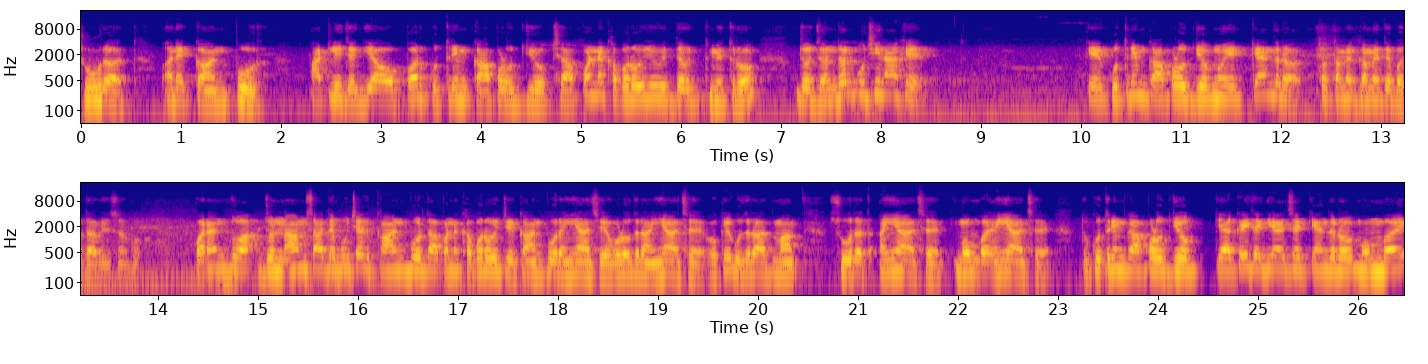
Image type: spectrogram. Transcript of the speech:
સુરત અને કાનપુર. આટલી જગ્યાઓ પર કૃત્રિમ કાપડ ઉદ્યોગ છે. આપણને ખબર હોવી જોઈએ મિત્રો, જો જનરલ પૂછી નાખે કે કૃત્રિમ કાપડ ઉદ્યોગનું એક કેન્દ્ર, તો તમે ગમે તે બતાવી શકો. પરંતુ આ જો નામ સાથે પૂછે કાનપુર તો આપણને ખબર હોય છે કાનપુર અહીંયા છે, વડોદરા અહીંયા છે, ઓકે? ગુજરાતમાં સુરત અહીંયા છે, મુંબઈ અહીંયા છે. તો કૃત્રિમ કાપડ ઉદ્યોગ ક્યાં, કઈ જગ્યાએ છે? કેન્દ્રો મુંબઈ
